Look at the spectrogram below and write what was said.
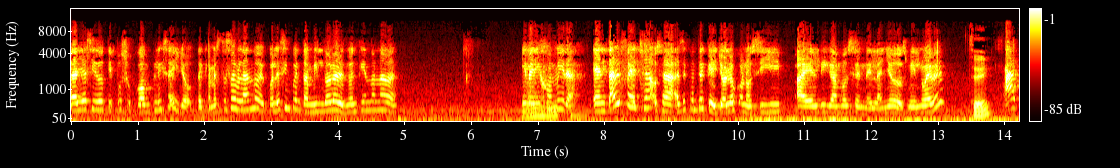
hayas sido tipo su cómplice y yo, ¿de qué me estás hablando? ¿De cuáles 50 mil dólares? No entiendo nada. Y me dijo, mira, en tal fecha, o sea, haz de cuenta que yo lo conocí a él, digamos, en el año 2009. Sí. Ah,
